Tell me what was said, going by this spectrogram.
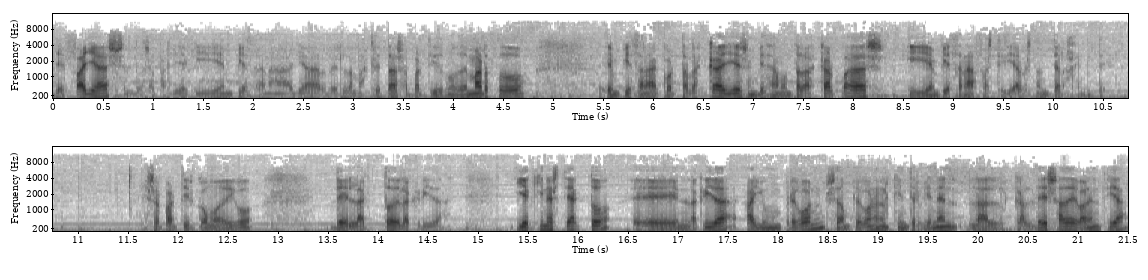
de fallas. Entonces a partir de aquí empiezan a ver las mascletas a partir del 1 de marzo, empiezan a cortar las calles, empiezan a montar las carpas y empiezan a fastidiar bastante a la gente. Es a partir, como digo, del acto de la crida. Y aquí en este acto, eh, en la crida, hay un pregón, se da un pregón en el que intervienen la alcaldesa de Valencia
